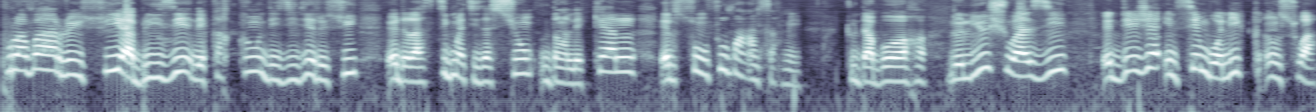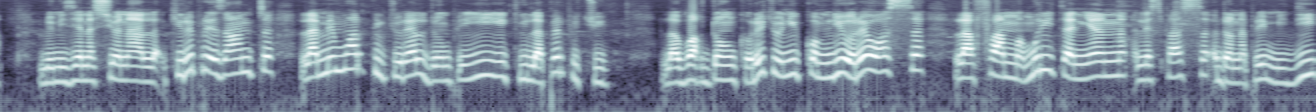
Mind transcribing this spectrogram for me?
pour avoir réussi à briser les carcans des idées reçues et de la stigmatisation dans lesquelles elles sont souvent enfermées. Tout d'abord, le lieu choisi est déjà une symbolique en soi. Le musée national qui représente la mémoire culturelle d'un pays et qui la perpétue. L'avoir donc retenu comme lieu rehausse la femme mauritanienne l'espace d'un après-midi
